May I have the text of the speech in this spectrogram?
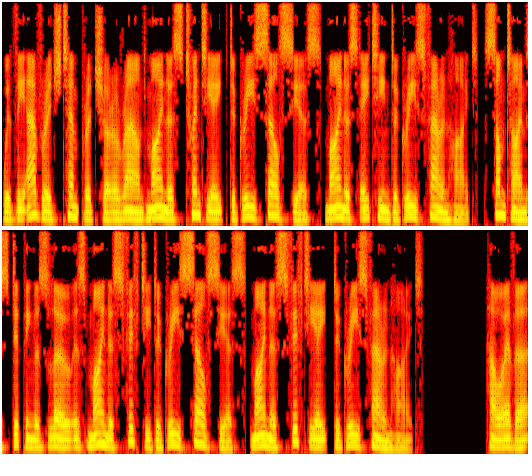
with the average temperature around minus 28 degrees Celsius minus 18 degrees Fahrenheit, sometimes dipping as low as minus 50 degrees Celsius minus 58 degrees Fahrenheit. However,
